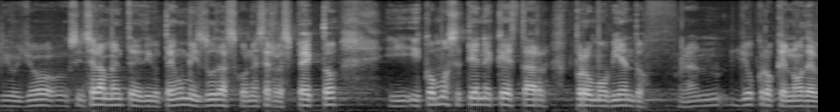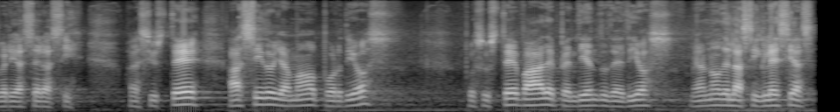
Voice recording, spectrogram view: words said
Digo, yo sinceramente digo, tengo mis dudas con ese respecto y, cómo se tiene que estar promoviendo. Yo creo que no debería ser así. Si usted ha sido llamado por Dios, pues usted va dependiendo de Dios, no de las iglesias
